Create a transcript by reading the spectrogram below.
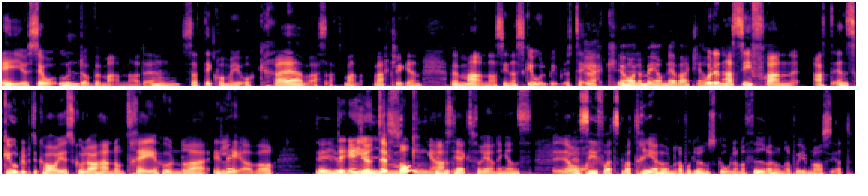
är ju så underbemannade. Mm. Så att det kommer ju att krävas att man verkligen bemannar sina skolbibliotek. Jag håller med om det verkligen. Och den här siffran att en skolbibliotekarie skulle ha hand om 300 elever, det är ju, det är ju inte många. Biblioteksföreningens ja, eh, siffra att det ska vara 300 på grundskolan och 400 på gymnasiet.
